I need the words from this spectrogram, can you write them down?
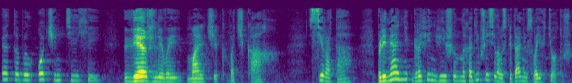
Это был очень тихий, вежливый мальчик в очках, сирота, племянник графинь Вишен, находившийся на воспитании у своих тетушек.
